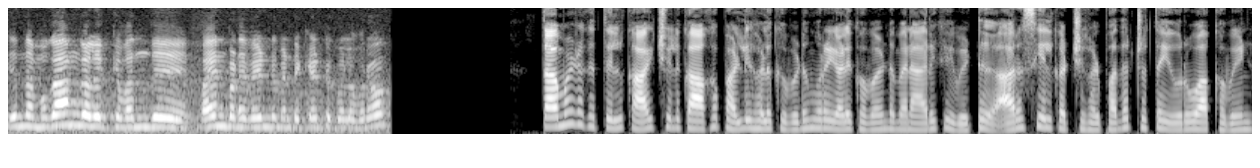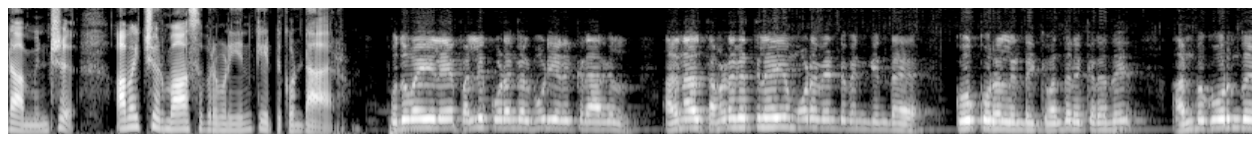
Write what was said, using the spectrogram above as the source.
இந்த முகாம்களுக்கு வந்து பயன்பட வேண்டும் என்று கேட்டுக்கொள்கிறோம். தமிழகத்தில் காய்ச்சலுக்காக பள்ளிகளுக்கு விடுமுறை அளிக்க வேண்டும் என அறிக்கை விட்டு அரசியல் கட்சிகள் பதற்றத்தை உருவாக்க வேண்டாம் என்று அமைச்சர் மா. சுப்பிரமணியன் கேட்டுக் கொண்டார் புதுவையிலே பள்ளிக்கூடங்கள் மூடியிருக்கிறார்கள். அதனால் தமிழகத்திலேயும் மூட வேண்டும் என்கின்ற கூக்குரல் இன்றைக்கு வந்திருக்கிறது. அன்பு கூர்ந்து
